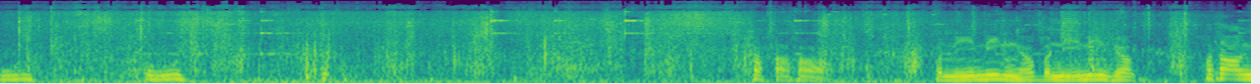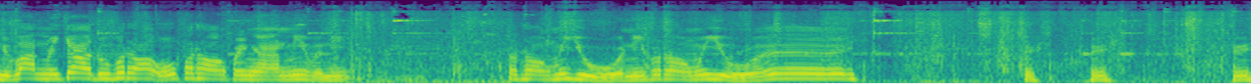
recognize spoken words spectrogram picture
อ้ยโอ้ยวันนี้นิ่งครับวันนี้นิ่งครับพ่อทองอยู่บ้านไหมเจ้าดูพ่อทองโอ้พ่อทองไปงานนี่วันนี้พ่อทองไม่อยู่วันนี้พ่อทองไม่อยู่เอ้ยเฮ้ยเฮ้ยเฮ้ย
